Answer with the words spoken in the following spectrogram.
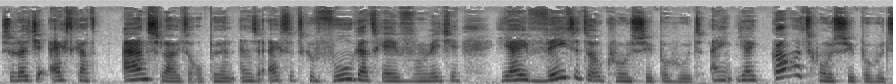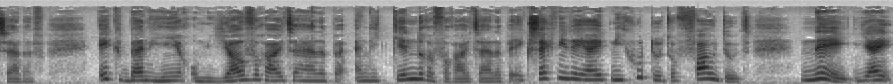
Zodat je echt gaat aansluiten op hun en ze echt het gevoel gaat geven van weet je, jij weet het ook gewoon supergoed en jij kan het gewoon supergoed zelf. Ik ben hier om jou vooruit te helpen en die kinderen vooruit te helpen. Ik zeg niet dat jij het niet goed doet of fout doet. Nee, jij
